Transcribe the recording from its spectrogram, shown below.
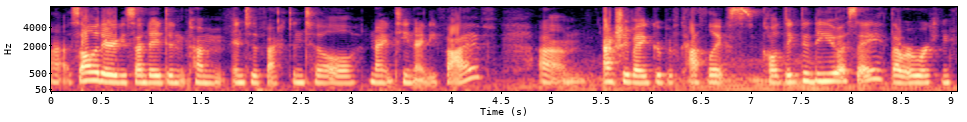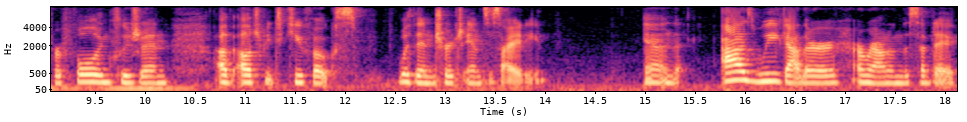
Uh, Solidarity Sunday didn't come into effect until 1995, um, actually by a group of Catholics called Dignity USA that were working for full inclusion of LGBTQ folks within church and society. And as we gather around on the Sunday,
